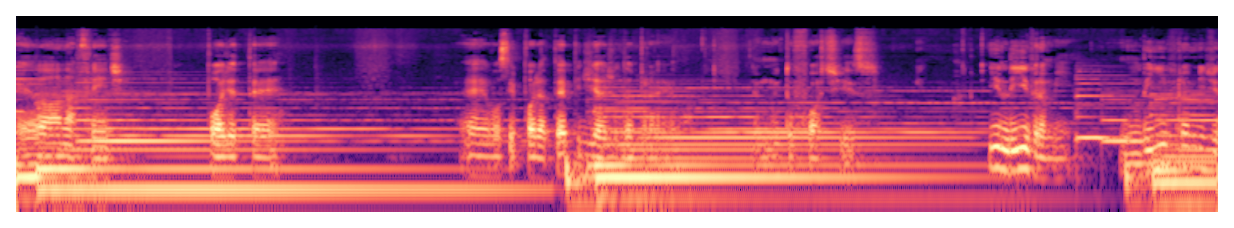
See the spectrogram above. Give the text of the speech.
ela lá na frente pode até é, você pode até pedir ajuda para ela. É muito forte isso. E livra-me, livra-me de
